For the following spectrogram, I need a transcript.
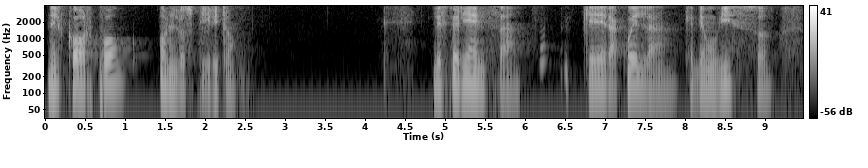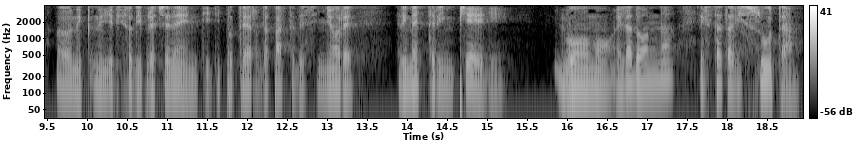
nel corpo o nello spirito. L'esperienza che era quella che abbiamo visto eh, negli episodi precedenti, di poter da parte del Signore rimettere in piedi l'uomo e la donna, è stata vissuta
